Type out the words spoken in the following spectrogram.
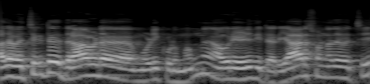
அதை வச்சுக்கிட்டு திராவிட மொழி குடும்பம்னு அவர் எழுதிட்டார். யார் சொன்னதை வச்சு?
